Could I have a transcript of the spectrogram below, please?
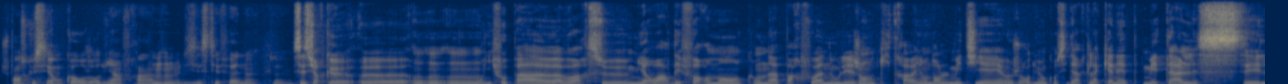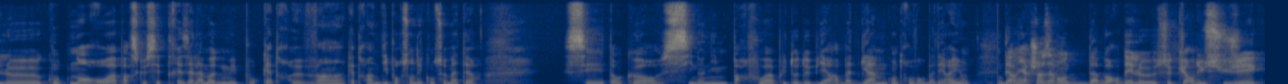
Je pense que c'est encore aujourd'hui un frein, Mhm. comme le disait Stéphane. C'est sûr que euh, on, on- on- il faut pas euh, avoir ce miroir déformant qu'on a parfois nous les gens qui travaillons dans le métier. Aujourd'hui, on considère que la canette métal c'est le contenant roi parce que c'est très à la mode, mais pour 80-90% des consommateurs, c'est encore synonyme parfois plutôt de bière bas de gamme qu'on trouve en bas des rayons. Dernière chose avant d'aborder ce cœur du sujet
